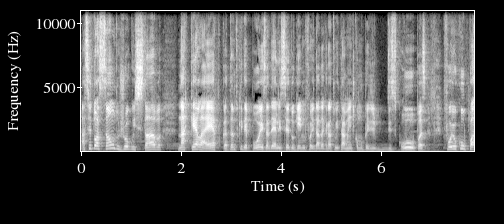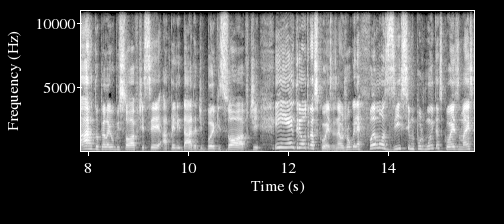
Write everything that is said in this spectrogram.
a situação do jogo estava naquela época, tanto que depois a DLC do game foi dada gratuitamente como pedido de desculpas, foi o culpado pela Ubisoft ser apelidada de Bugsoft, e entre outras coisas, né? O jogo ele é famosíssimo por muitas coisas, mas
